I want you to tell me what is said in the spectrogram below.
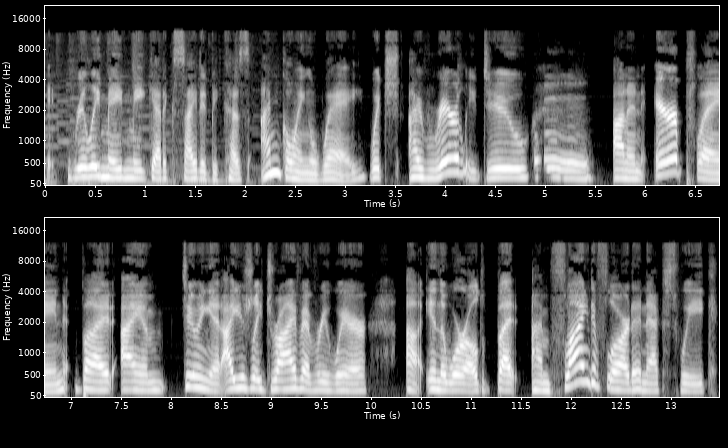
it really made me get excited because I'm going away, which I rarely do mm. on an airplane, but I am doing it. I usually drive everywhere uh, in the world, but I'm flying to Florida next week,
